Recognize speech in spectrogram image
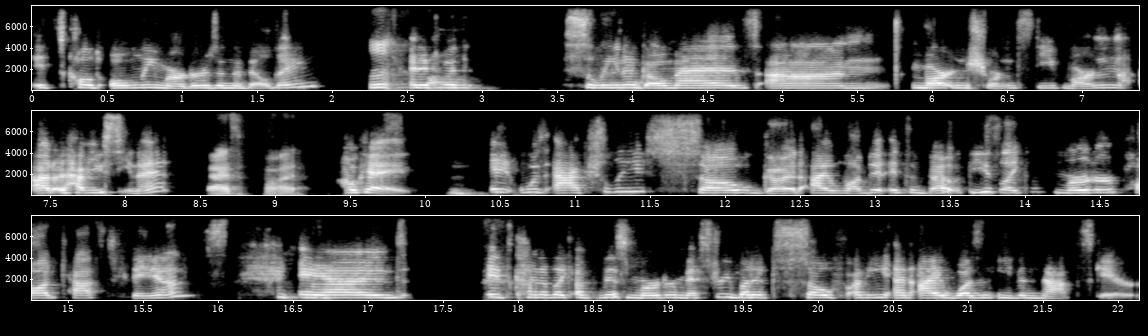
it's called Only Murders in the Building, Mm. and it's with Oh. Selena Gomez, um, Martin Short, and Steve Martin. I don't, have you seen it? I saw it. Okay. It was actually so good. I loved it. It's about these like murder podcast fans and it's kind of like a, this murder mystery, but it's so funny and I wasn't even that scared.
